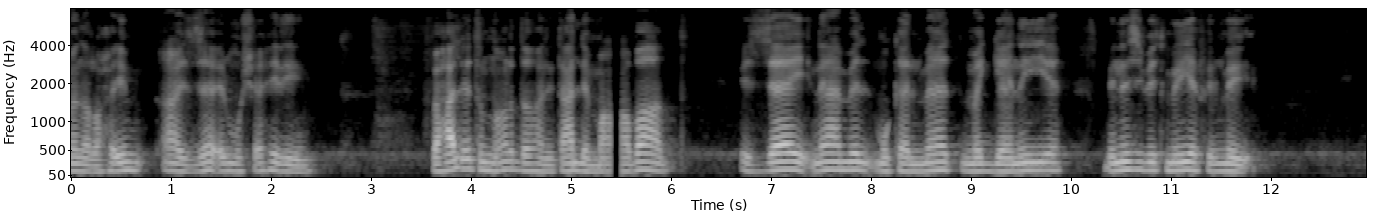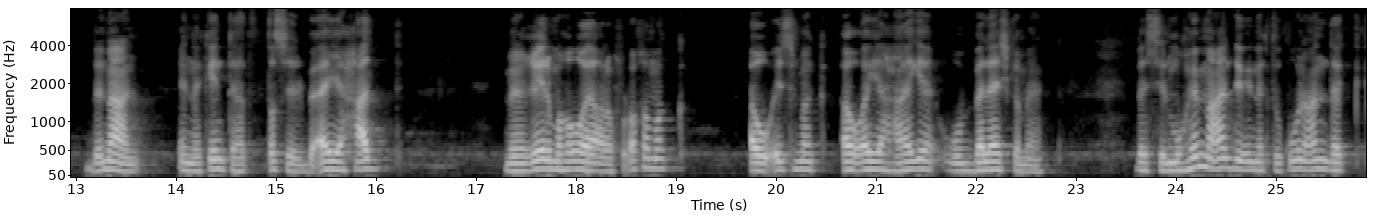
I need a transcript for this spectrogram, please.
الرحمن الرحيم. أعزائي المشاهدين في حلقة النهاردة هنتعلم مع بعض إزاي نعمل مكالمات مجانية بنسبة مية في المية. بمعنى إنك أنت هتتصل بأي حد من غير ما هو يعرف رقمك أو اسمك أو أي حاجة وببلاش كمان. بس المهم عندي إنك تكون عندك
